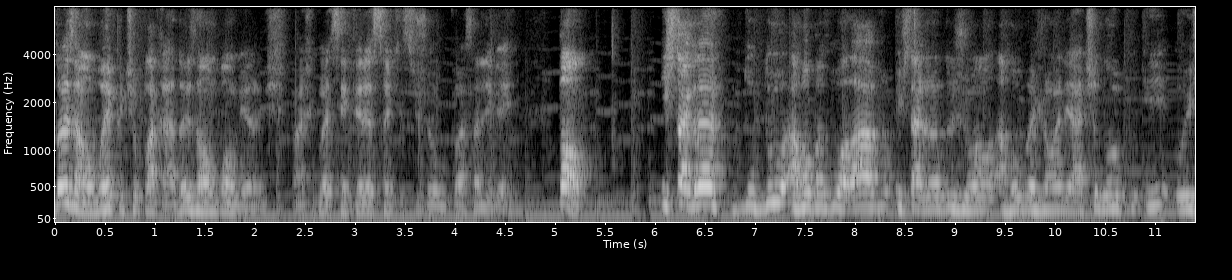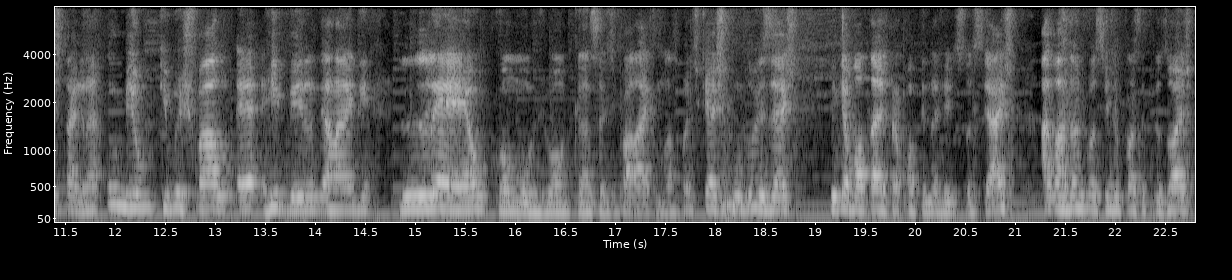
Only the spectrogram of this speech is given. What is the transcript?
2x1, vou repetir o placar. 2x1 Palmeiras. Acho que vai ser interessante esse jogo com essa liga aí. Bom, Instagram Dudu, arroba do Olavo, Instagram do João, arroba João Louco, e o Instagram, o meu, que vos falo, é Ribeiro Underline Léo, como o João cansa de falar aqui no nosso podcast, com dois S. Fique à vontade para conferir nas redes sociais. Aguardamos vocês no próximo episódio.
